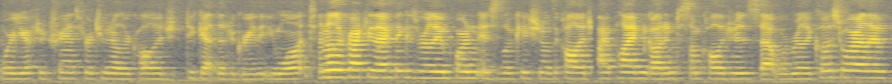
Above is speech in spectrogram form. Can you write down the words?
where you have to transfer to another college to get the degree that you want. Another factor that I think is really important is the location of the college. I applied and got into some colleges that were really close to where I live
